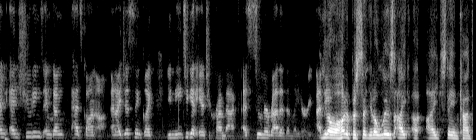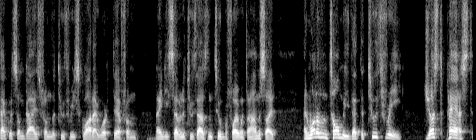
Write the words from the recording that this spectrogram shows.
and and shootings and gun has gone up and i just think like you need to get anti-crime back as sooner rather than later I you know, 100%. You know, Liz, I uh, I stay in contact with some guys from the 2 3 squad. I worked there from 97 to 2002 before I went to homicide. And one of them told me that the 2 3 just passed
